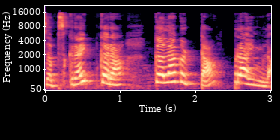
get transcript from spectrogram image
सबस्क्राईब करा कलाकट्टा प्राईमला.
